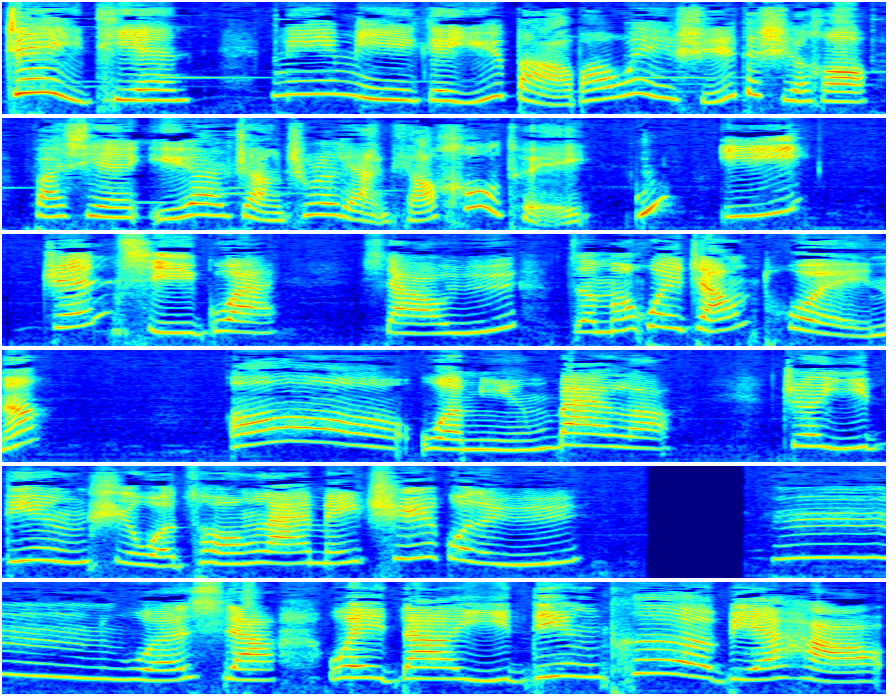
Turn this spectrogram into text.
这一天，咪咪给鱼宝宝喂食的时候，发现鱼儿长出了两条后腿。咦？真奇怪，小鱼怎么会长腿呢？哦，我明白了，这一定是我从来没吃过的鱼。嗯，我想味道一定特别好。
